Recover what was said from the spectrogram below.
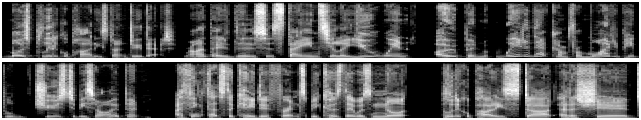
Most political parties don't do that, right? They, they stay insular. You went open. Where did that come from? Why did people choose to be so open? I think that's the key difference because there was not political parties start at a shared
